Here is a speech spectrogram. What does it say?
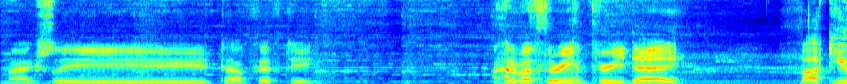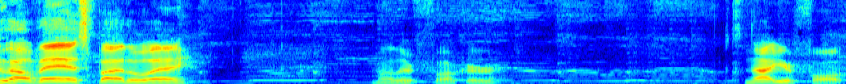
I'm actually top 50. Out of a 3 and 3 day. Fuck you, Alves, by the way. Motherfucker. It's not your fault.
